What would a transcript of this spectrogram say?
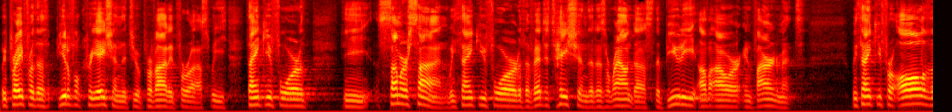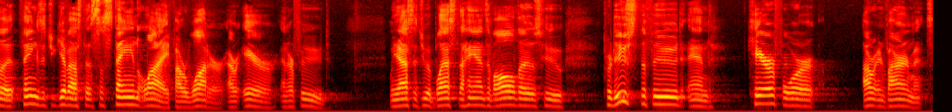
We pray for the beautiful creation that you have provided for us. We thank you for the summer sun. We thank you for the vegetation that is around us, the beauty of our environment. We thank you for all of the things that you give us that sustain life our water, our air, and our food. We ask that you would bless the hands of all those who produce the food and care for our environment.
